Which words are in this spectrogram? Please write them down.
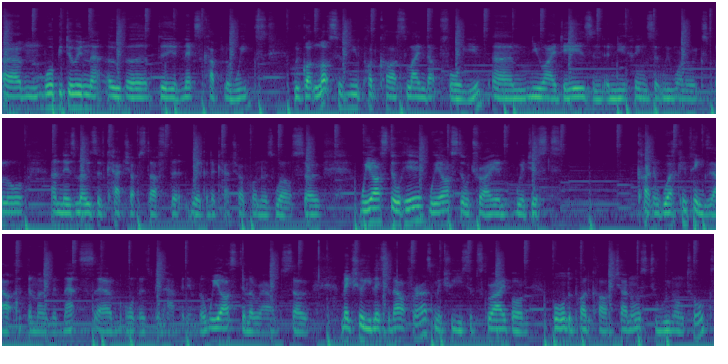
um, we'll be doing that over the next couple of weeks. We've got lots of new podcasts lined up for you, um, new ideas and, and, new things that we want to explore, and there's loads of catch up stuff that we're going to catch up on as well. So we are still here, we are still trying, we're just kind of working things out at the moment. That's um, all that's been happening, but we are still around. So make sure you listen out for us, make sure you subscribe on all the podcast channels to Woo Long Talks,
